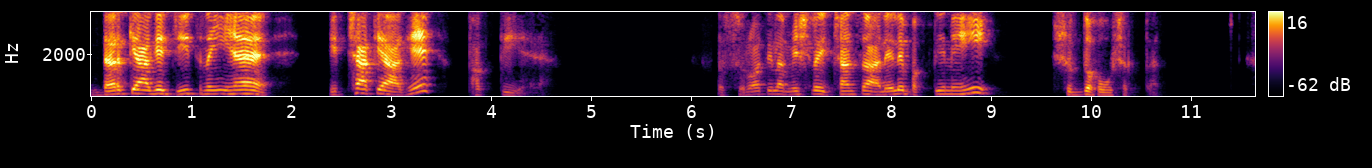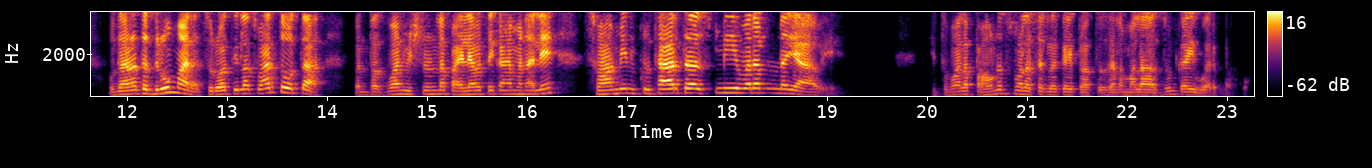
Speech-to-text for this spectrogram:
डर के आगे जीत नहीं है इच्छा के आगे भक्ती है. तर सुरुवातीला मिश्र इच्छांचं आलेले भक्तीनेही शुद्ध होऊ शकतात. उदाहरणार्थ ध्रुव महाराज सुरुवातीला स्वार्थ होता पण भगवान विष्णूंना पाहिल्यावर ते काय म्हणाले? स्वामीन कृतार्थ अस्मी वरम न यावे. हे तुम्हाला पाहूनच मला सगळं काही प्राप्त झालं मला अजून काही वर नको.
